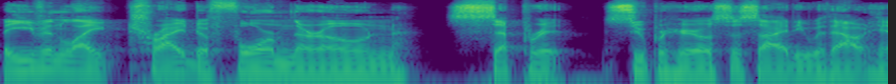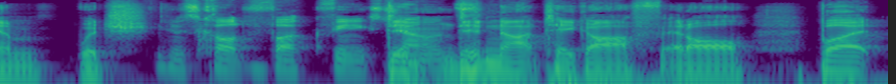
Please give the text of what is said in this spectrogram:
they even like tried to form their own separate superhero society without him, which It was called Fuck Phoenix did, Jones. did not take off at all. But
